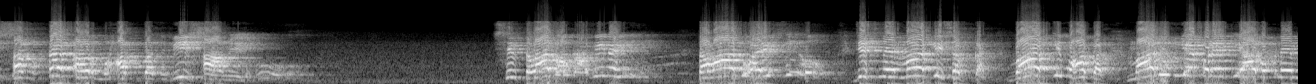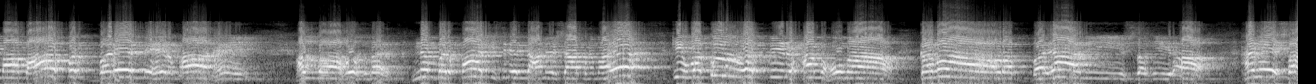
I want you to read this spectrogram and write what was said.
شفقت اور محبت بھی شامل ہو۔ صرف توادو کافی نہیں توادو ایسی ہو جس میں ماں کی شفقت باپ کی محبت۔ معلوم یہ پڑے کہ آپ اپنے ماں باپ پر بڑے مہربان ہیں۔ اللہ اکبر۔ نمبر پانچ اس لیے اللہ نے ساتھ نمایا کہ وکر ربر ہم ہوما کما اور بیانی سگیرا ہمیشہ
